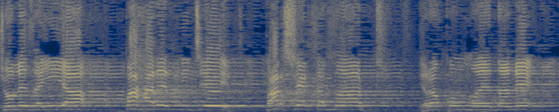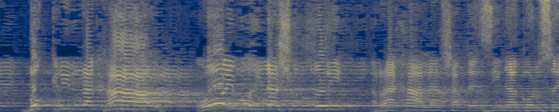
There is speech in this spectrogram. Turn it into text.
চলে যাইয়া পাহাড়ের নিচে পার্শ্বে একটা মাঠ, এরকম ময়দানে বকরির রাখাল। ওই মহিলা সুন্দরী রাখালের সাথে জিনা করছে।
